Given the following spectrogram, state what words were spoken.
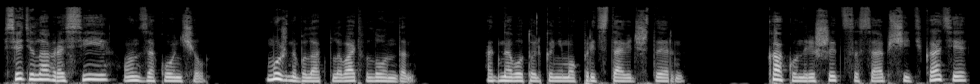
Все дела в России он закончил. Можно было отплывать в Лондон. Одного только не мог представить Штерн. Как он решится сообщить Кате,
